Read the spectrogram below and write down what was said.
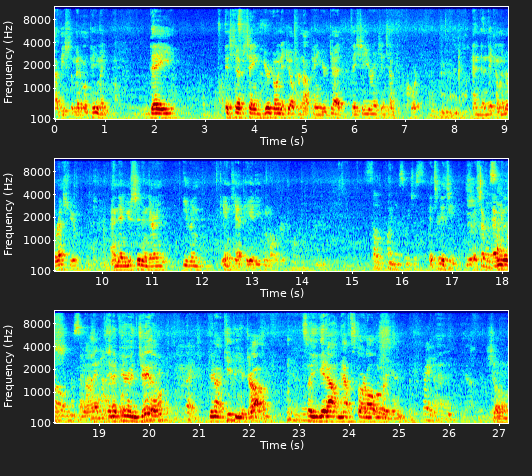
at least the minimum payment, they, instead of saying you're going to jail for not paying your debt, they say you're in contempt of court. And then they come and arrest you. And then you sit in there and even, and can't pay it even longer. So the point is, we just It's, it's, it's an cycle endless, and the cycle. And if you're in jail, Right, you're not keeping your job, so you get out and have to start all over again. right. And, So,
